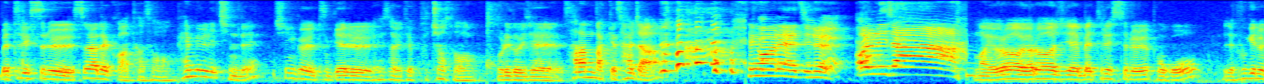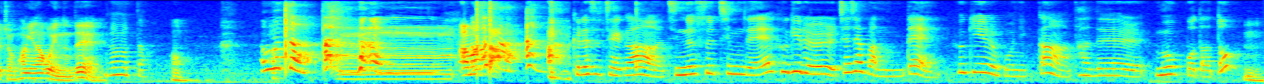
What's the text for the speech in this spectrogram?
매트릭스를 써야 될 것 같아서 패밀리 침대? 싱글 두 개를 해서 이렇게 붙여서 우리도 이제 사람답게 살자 생활의 질을 올리자 막 여러 여러 이제 매트리스를 보고 이제 후기를 좀 확인하고 있는데 아 맞다 어. 아 맞다 음... 아 맞다 그래서 제가 진누스 침대에 후기를 찾아봤는데 후기를 보니까 다들 무엇보다도 음.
